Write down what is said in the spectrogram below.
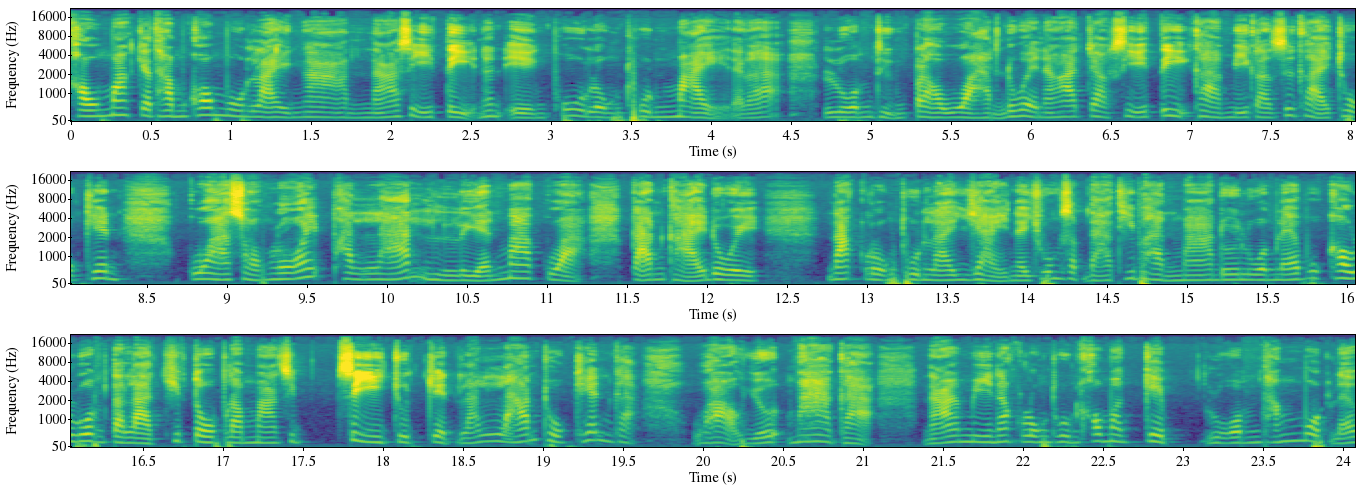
เขามักจะทำข้อมูลรายงานนะสถิตินั่นเองผู้ลงทุนใหม่นะคะรวมถึงปลาวานด้วยนะคะ จากสถิติค่ะ มีการซื้อขายโทเค็นกว่า 200พันล้านเหรียญมากกว่า การขายโดยนักลงทุนรายใหญ่ในช่วงสัปดาห์ที่ผ่านมา โดยรวมแล้วผู้เข้าร่วมตลาดคริปโตประมาณ4.7 ล้านล้านโทเค็นค่ะ ว้าวเยอะมากอะนะมีนักลงทุนเข้ามาเก็บรวมทั้งหมดแล้ว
